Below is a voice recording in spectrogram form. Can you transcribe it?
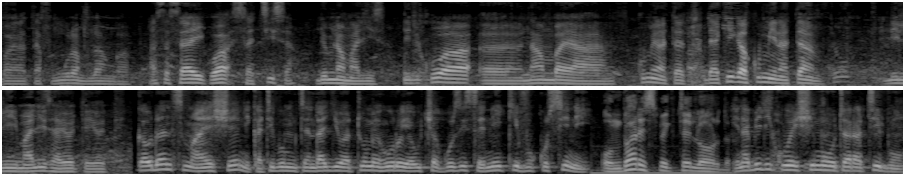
watafungula mlango hapo. Hasa saa ikwa saa tisa ndio minamaliza, Nilikuwa uh, namba ya kumi na tatu dakika kumi na tano nilimaliza yote yote. Gaudens Maeshe ni katibu mtendaji wa tume huru ya uchaguzi seni Kivu Kusini. Inabidi kuheshimu utaratibu,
